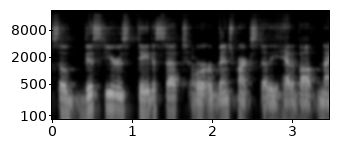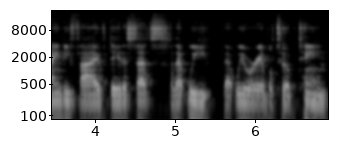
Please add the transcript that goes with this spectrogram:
So this year's data set or, or, benchmark study had about 95 data sets that we that we were able to obtain.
